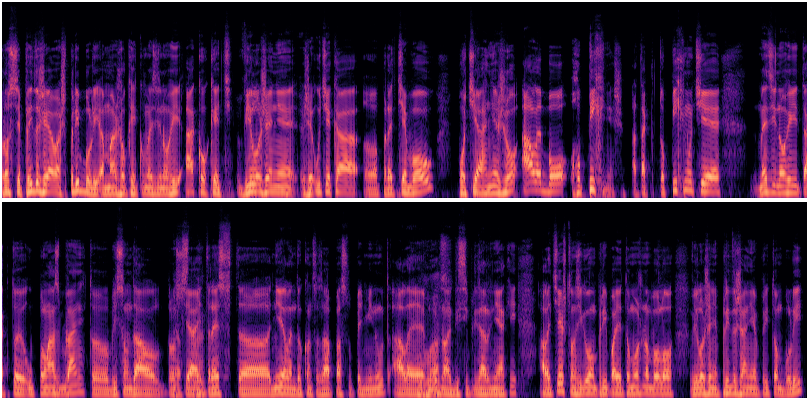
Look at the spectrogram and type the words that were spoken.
proste pridržiavaš pri buli a máš hokejku medzi nohy, ako keď vyloženie, že uteká e, pred tebou, potiahneš ho, alebo ho pichneš. A tak to pichnutie medzi nohy, tak to je úplná zbraň. To by som dal proste Jasné. aj trest uh, nie len do konca zápasu 5 minút, ale Súhlas. možno aj disciplinárny nejaký. Ale tiež v tom zigovom prípade to možno bolo vyloženie pridržanie pri tom buli.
